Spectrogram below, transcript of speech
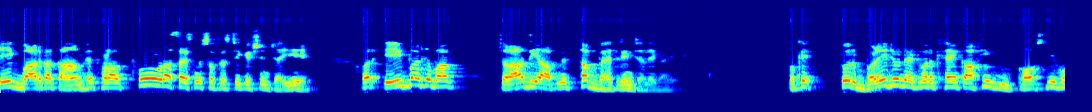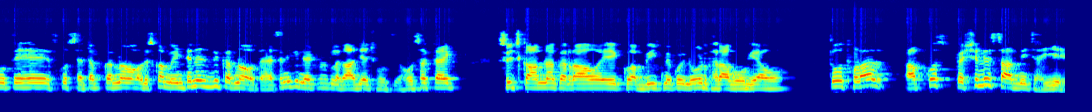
एक बार का काम है थोड़ा थोड़ा सा इसमें सोफिस्टिकेशन चाहिए। और एक बार जब आप चला दिया आपने तब बेहतरीन चलेगा ये। ओके तो बड़े जो नेटवर्क हैं काफ़ी कॉस्टली होते हैं इसको सेटअप करना और इसका मेंटेनेंस भी करना होता है। ऐसा नहीं कि नेटवर्क लगा दिया छोड़ दिया। हो सकता है एक स्विच काम ना कर रहा हो एक बीच में कोई नोड खराब हो गया हो। तो थोड़ा आपको स्पेशलिस्ट आदमी चाहिए।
